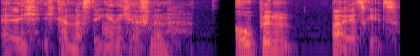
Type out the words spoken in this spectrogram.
Ehrlich, ich kann das Ding hier nicht öffnen. Open. Ah, jetzt geht's.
